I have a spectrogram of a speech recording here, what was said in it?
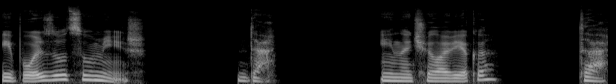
И пользоваться умеешь. Да. И на человека? Да.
